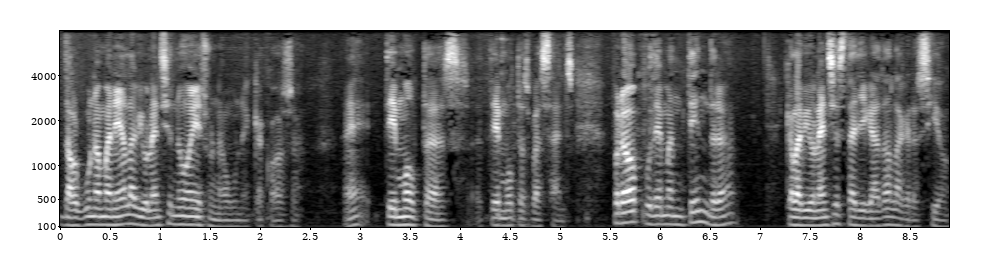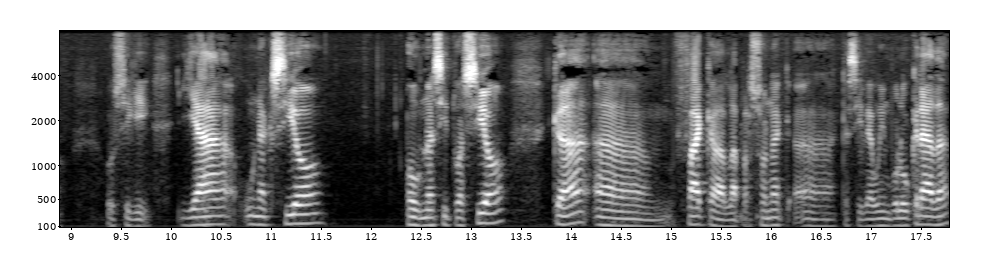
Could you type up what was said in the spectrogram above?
d'alguna manera la violència no és una única cosa eh? té, moltes, té moltes vessants però podem entendre que la violència està lligada a l'agressió o sigui, hi ha una acció o una situació que eh, fa que la persona eh, que s'hi veu involucrada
